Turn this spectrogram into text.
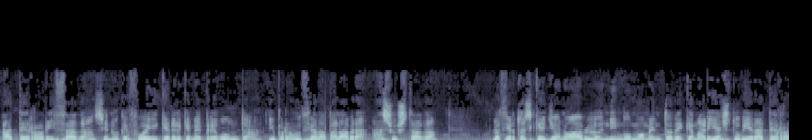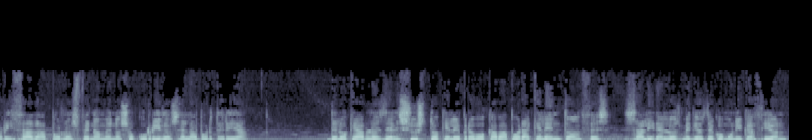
aterrorizada, sino que fue Iker el que me pregunta y pronuncia la palabra asustada, lo cierto es que yo no hablo en ningún momento de que María estuviera aterrorizada por los fenómenos ocurridos en la portería. De lo que hablo es del susto que le provocaba por aquel entonces salir en los medios de comunicación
